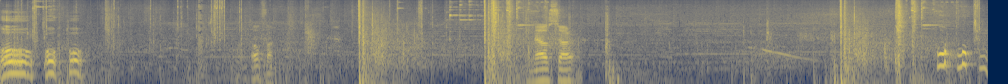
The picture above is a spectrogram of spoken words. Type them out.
Oh, oh, oh. Oh, fuck. No, sir. Oh, oh, oh.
